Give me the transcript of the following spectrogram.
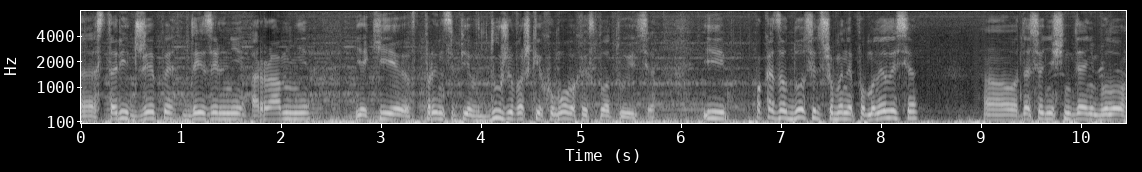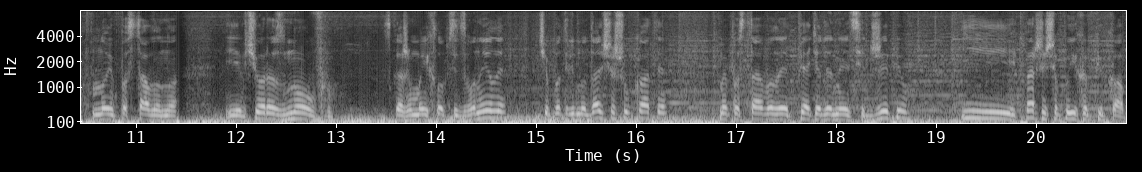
е, старі джипи, дизельні, рамні, які в принципі в дуже важких умовах експлуатуються. І показав досвід, що ми не помилилися. От на сьогоднішній день було мною поставлено. І вчора знов, скажімо, мої хлопці дзвонили, чи потрібно далі шукати. Ми поставили 5 одиниць джипів. І перший ще поїхав пікап,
